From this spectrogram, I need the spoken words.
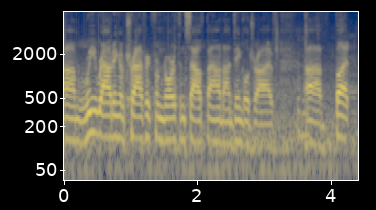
um, rerouting of traffic from north and southbound on Dingell Drive. Mm-hmm. Uh, but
